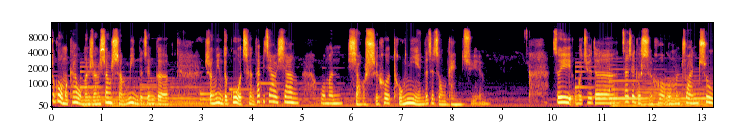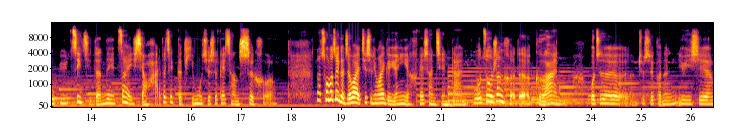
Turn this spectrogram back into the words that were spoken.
如果我们看我们人生生命的整个生命的过程，它比较像我们小时候童年的这种感觉。所以我觉得，在这个时候，我们专注于自己的内在小孩的这个题目，其实非常适合。那除了这个之外，其实另外一个原因也非常简单。我做任何的个案，或者就是可能有一些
